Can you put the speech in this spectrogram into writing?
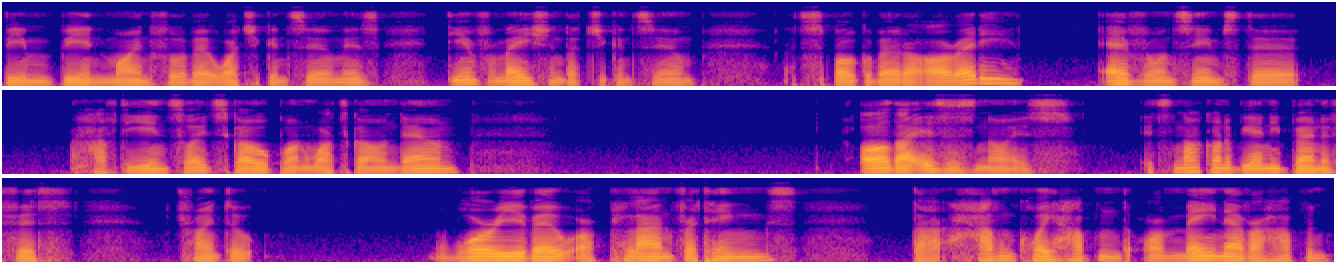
being being mindful about what you consume is the information that you consume. I spoke about it already. Everyone seems to have the inside scope on what's going down. All that is is noise. It's not going to be any benefit trying to worry about or plan for things that haven't quite happened or may never happen.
